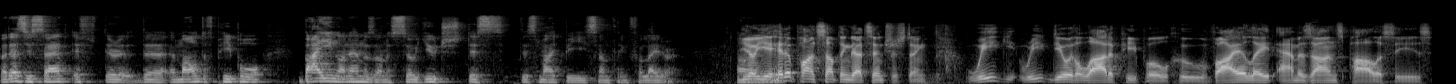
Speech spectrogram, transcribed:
But as you said, if the the amount of people buying on Amazon is so huge, this this might be something for later. You know, you um, hit upon something that's interesting. We we deal with a lot of people who violate Amazon's policies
